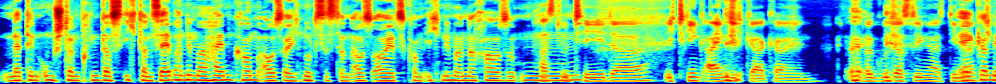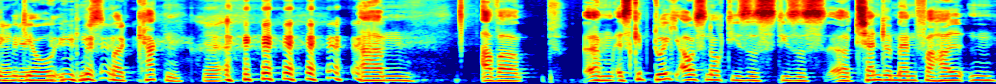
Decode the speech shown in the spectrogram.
nicht den Umstand bringt, dass ich dann selber nicht mehr heimkomme, außer ich nutze es dann aus, oh, jetzt komme ich nicht mehr nach Hause. Mm, Hast du Tee da? Ich trinke eigentlich gar keinen. Aber gut, das Ding hast. Ding Ey, hat kann ich mit dir, ich muss mal kacken. Ja. ähm, aber ähm, es gibt durchaus noch dieses, dieses äh, Gentleman-Verhalten,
